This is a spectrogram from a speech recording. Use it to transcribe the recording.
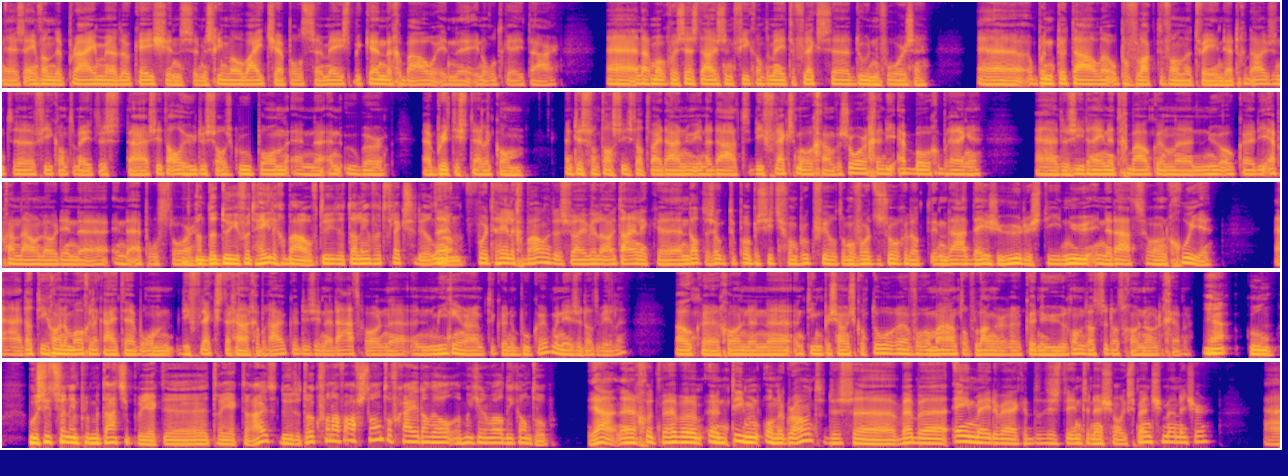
Dat is een van de prime locations. misschien wel Whitechapel's meest bekende gebouw in, in Oldgate daar. en daar mogen we 6000 vierkante meter flex doen voor ze. Op een totale oppervlakte van 32.000 uh, vierkante meters. Daar zitten al huurders zoals Groupon en, en Uber, British Telecom. En het is fantastisch dat wij daar nu inderdaad die flex mogen gaan verzorgen, die app mogen brengen. Dus iedereen in het gebouw kan nu ook die app gaan downloaden in de, in de Apple Store. Want dat doe je voor het hele gebouw of doe je dat alleen voor het flexgedeelte nee, dan? voor het hele gebouw. Dus wij willen uiteindelijk, en dat is ook de propositie van Brookfield, om ervoor te zorgen dat inderdaad deze huurders die nu inderdaad gewoon groeien, dat die gewoon de mogelijkheid hebben om die flex te gaan gebruiken. Dus inderdaad gewoon een meetingruimte kunnen boeken wanneer ze dat willen. Ook uh, gewoon een, uh, een kantoor voor een maand of langer kunnen huren, omdat ze dat gewoon nodig hebben. Ja, cool. Hoe ziet zo'n implementatieproject traject eruit? Doe je dat ook vanaf afstand of ga je dan wel, moet je dan wel die kant op? Ja, goed, we hebben een team on the ground. Dus we hebben één medewerker, dat is de International Expansion Manager.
